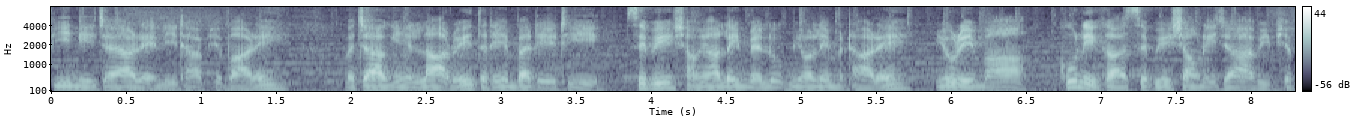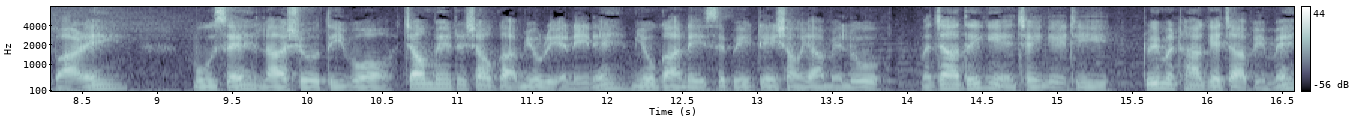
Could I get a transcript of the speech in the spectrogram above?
ပြည်နေကြရတဲ့အနေအထားဖြစ်ပါတယ်။မကြခင်လတွေသတင်းပတ်တွေအထိစစ်ဘေးရှောင်ရလိမ့်မယ်လို့မျှော်လင့်မထားတဲ့မြို့တွေမှာခုနေခါစစ်ဘေးရှောင်နေကြရပြီဖြစ်ပါတယ်။ မူဆယ်လာရှိုတီဘောကြောင်မဲတလျှောက်ကမြို့တွေအနေနဲ့မြို့ကနေစစ်ပေးတင်းရှောင်ရမယ်လို့မကြသေးခင်အချိန်တွေအထိတွေးမထားခဲ့ကြပေမဲ့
